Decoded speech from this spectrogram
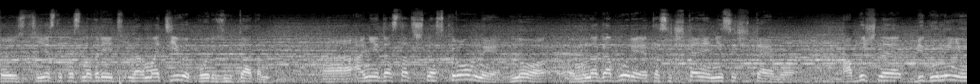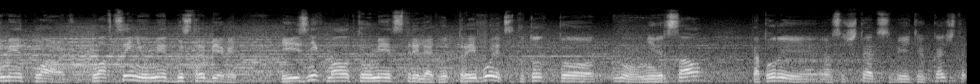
То есть, если посмотреть нормативы по результатам, э, они достаточно скромные, но многоборье – это сочетание несочетаемого. Обычно бегуны не умеют плавать, пловцы не умеют быстро бегать. И из них мало кто умеет стрелять. Вот троеборец – это тот, кто ну, универсал, который э, сочетает в себе эти качества.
